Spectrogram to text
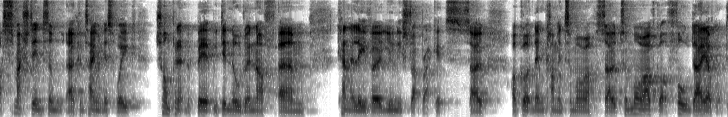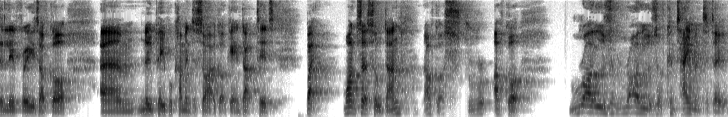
I smashed in some uh, containment this week, chomping at the bit. We didn't order enough um, cantilever Unistrut brackets, so I've got them coming tomorrow. So tomorrow I've got a full day. I've got deliveries. I've got um, new people coming to site. I've got to get inducted. But once that's all done, I've got str- I've got rows and rows of containment to do,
